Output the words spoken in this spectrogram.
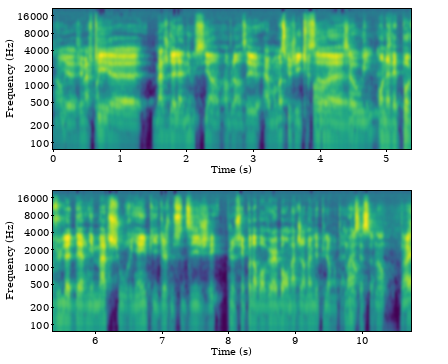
Ah euh, j'ai marqué euh, match de l'année aussi en, en voulant dire, à un moment où j'ai écrit ça, Oh, euh, ça oui. on n'avait pas vu le dernier match ou rien, puis là je me suis dit, je me souviens pas d'avoir vu un bon match de même depuis longtemps. Ouais, c'est ça. Non. Ouais.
